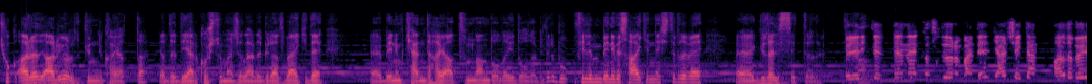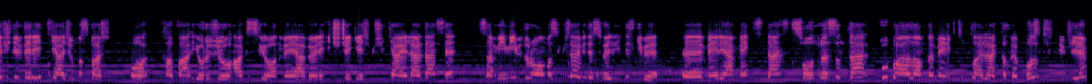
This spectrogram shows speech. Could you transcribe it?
çok ara, arıyoruz günlük hayatta ya da diğer koşturmacalarda biraz belki de e, benim kendi hayatımdan dolayı da olabilir. Bu film beni bir sakinleştirdi ve e, güzel hissettirdi. Söylediklerine katılıyorum ben de. Gerçekten arada böyle filmlere ihtiyacımız var. O kafa yorucu, aksiyon veya böyle iç içe geçmiş hikayelerdense samimi bir durum olması güzel. Bir de söylediğiniz gibi e, Meryem Max'ten sonrasında bu bağlamda mektupla alakalı ve pozitif bir film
